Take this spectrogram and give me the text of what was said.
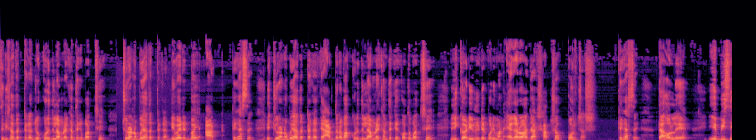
তিরিশ হাজার টাকা যোগ করে দিলে আমরা এখান থেকে পাচ্ছি চুরানব্বই হাজার টাকা ডিভাইডেড বাই আট। ঠিক আছে? এই চুরানব্বই হাজার টাকাকে আট দ্বারা ভাগ করে দিলে আমরা এখান থেকে কত পাচ্ছি? রিকোয়ার্ড ইউনিটের পরিমাণ এগারো হাজার সাতশো পঞ্চাশ। ঠিক আছে? তাহলে এবিসি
